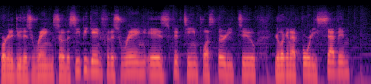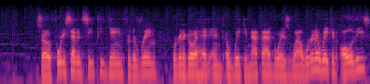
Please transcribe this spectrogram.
We're going to do this ring. So the CP gain for this ring is 15 plus 32. You're looking at 47. So 47 CP gain for the ring. We're going to go ahead and awaken that bad boy as well. We're going to awaken all of these.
